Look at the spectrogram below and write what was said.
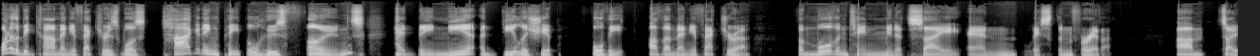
one of the big car manufacturers was targeting people whose phones had been near a dealership for the other manufacturer for more than 10 minutes, say, and less than forever. Um, so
